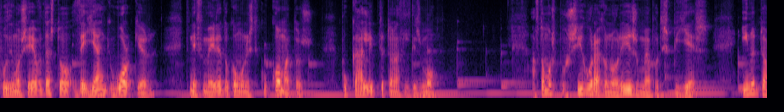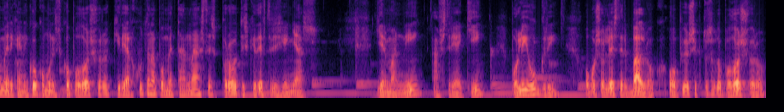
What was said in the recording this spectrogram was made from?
που δημοσιεύονταν στο The Young Worker, την εφημερίδα του Κομμουνιστικού Κόμματος, που κάλυπτε τον αθλητισμό. Αυτό όμως που σίγουρα γνωρίζουμε από τις πηγές είναι ότι το Αμερικανικό Κομμουνιστικό Ποδόσφαιρο κυριαρχούταν από μετανάστες πρώτης και δεύτερης γενιάς Γερμανοί, Αυστριακοί, πολλοί Ούγγροι, όπως ο Λέστερ Μπάλοκ, ο οποίος εκτός από το ποδόσφαιρο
